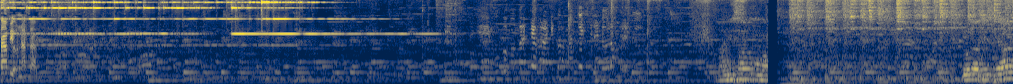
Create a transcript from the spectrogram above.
natap yuk natap Mari sama Tuna Sitiang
